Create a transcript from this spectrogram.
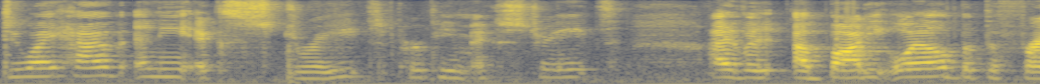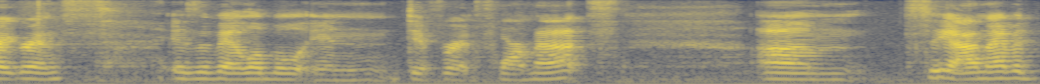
do I have any extrait perfume extrait? I have a, a body oil but the fragrance is available in different formats um, so yeah, and I have a,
